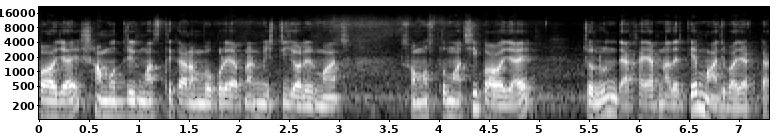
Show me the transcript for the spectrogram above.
পাওয়া যায়। সামুদ্রিক মাছ থেকে আরম্ভ করে আপনার মিষ্টি জলের মাছ, সমস্ত মাছই পাওয়া যায়। চলুন দেখাই আপনাদেরকে মাছ বাজারটা।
